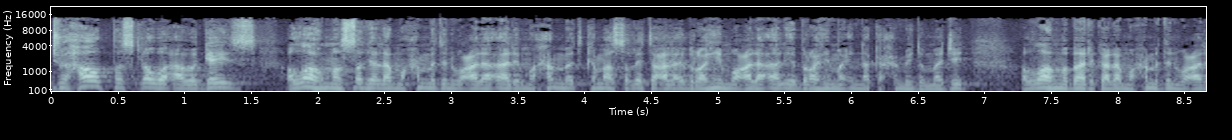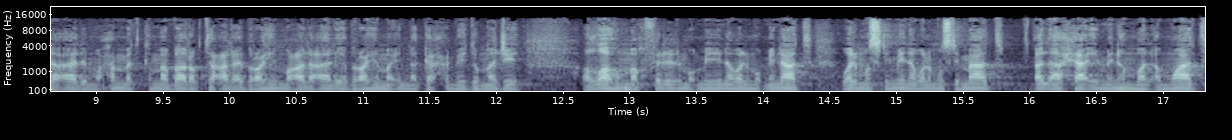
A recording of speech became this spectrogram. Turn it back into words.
to help us lower our gaze. اللهم صل على محمد وعلى آل محمد كما صليت على إبراهيم وعلى آل إبراهيم إنك حميد مجيد اللهم بارك على محمد وعلى آل محمد كما باركت على إبراهيم وعلى آل إبراهيم إنك حميد مجيد اللهم اغفر للمؤمنين والمؤمنات والمسلمين والمسلمات الأحياء منهم والأموات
